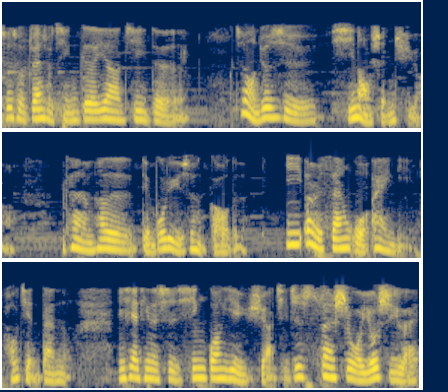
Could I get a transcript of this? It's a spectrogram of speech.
这首专属情歌要记得，这种就是洗脑神曲啊！你看它的点播率也是很高的，一二三，我爱你，好简单哦。您现在听的是星光夜雨徐雅琪，这算是我有史以来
